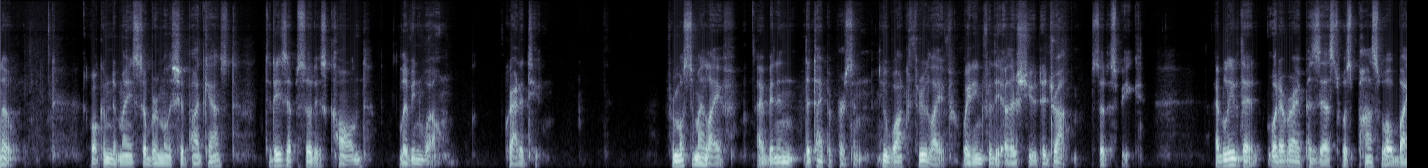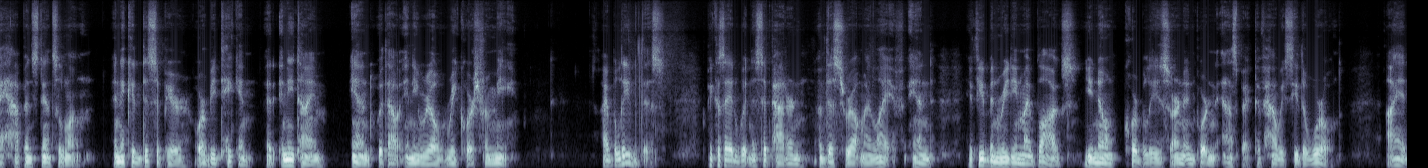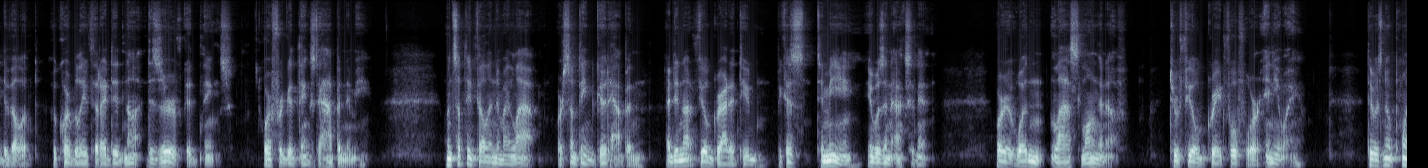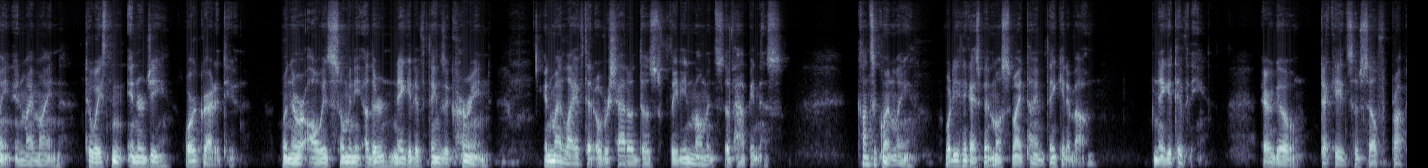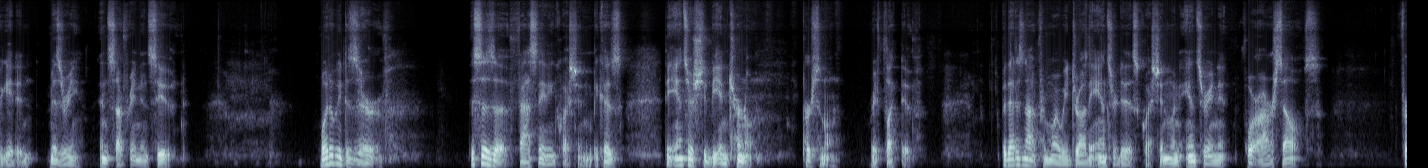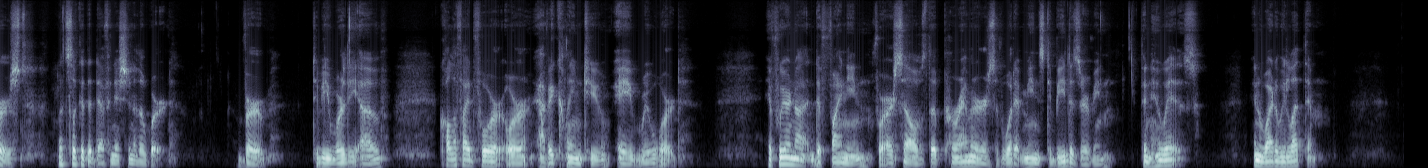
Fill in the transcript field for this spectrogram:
Hello. Welcome to my Sober Militia podcast. Today's episode is called Living Well Gratitude. For most of my life, I've been in the type of person who walked through life waiting for the other shoe to drop, so to speak. I believed that whatever I possessed was possible by happenstance alone, and it could disappear or be taken at any time and without any real recourse from me. I believed this because I had witnessed a pattern of this throughout my life, and if you've been reading my blogs, you know core beliefs are an important aspect of how we see the world. I had developed a core belief that I did not deserve good things or for good things to happen to me. When something fell into my lap or something good happened, I did not feel gratitude because to me it was an accident or it wouldn't last long enough to feel grateful for anyway. There was no point in my mind to wasting energy or gratitude when there were always so many other negative things occurring in my life that overshadowed those fleeting moments of happiness. Consequently, what do you think I spent most of my time thinking about? Negativity. Ergo, decades of self propagated misery and suffering ensued. What do we deserve? This is a fascinating question because the answer should be internal, personal, reflective. But that is not from where we draw the answer to this question when answering it for ourselves. First, Let's look at the definition of the word verb to be worthy of, qualified for, or have a claim to a reward. If we are not defining for ourselves the parameters of what it means to be deserving, then who is? And why do we let them?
